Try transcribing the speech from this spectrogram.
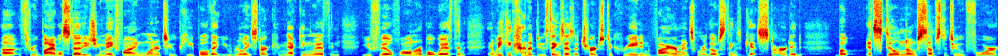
uh, through bible studies you may find one or two people that you really start connecting with and you feel vulnerable with. And, and we can kind of do things as a church to create environments where those things get started but it's still no substitute for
